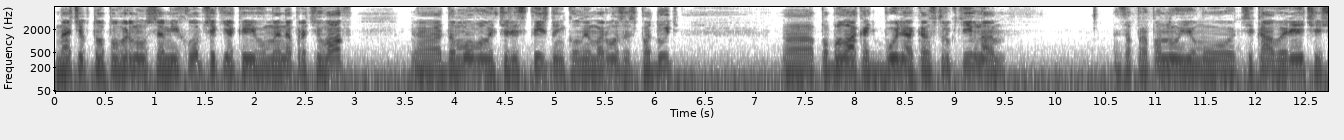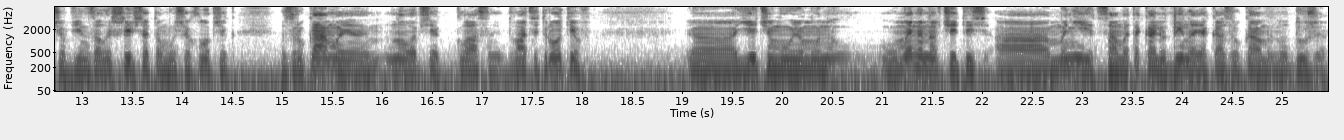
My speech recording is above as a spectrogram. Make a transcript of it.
Начебто повернувся мій хлопчик, який в мене працював. Е, домовили через тиждень, коли морози спадуть, е, побалакать більш конструктивно. Запропоную йому цікаві речі, щоб він залишився, тому що хлопчик з руками, ну, взагалі класний. 20 років. Е, Є чому йому у мене навчитись, а мені саме така людина, яка з руками, ну дуже.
